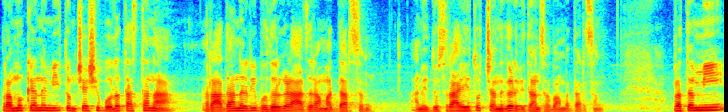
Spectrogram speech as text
प्रामुख्यानं मी तुमच्याशी बोलत असताना राधानगरी भुदरगड आजरा मतदारसंघ आणि दुसरा आहे तो चंदगड विधानसभा मतदारसंघ. प्रथम मी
